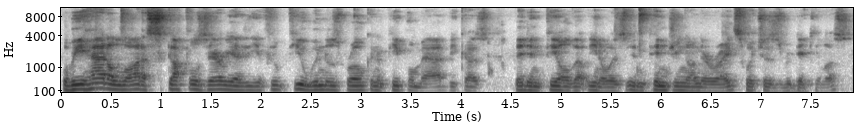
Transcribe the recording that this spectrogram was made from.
But we had a lot of scuffles there. We had a few, windows broken and people mad because they didn't feel that you know was impinging on their rights, which is ridiculous.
